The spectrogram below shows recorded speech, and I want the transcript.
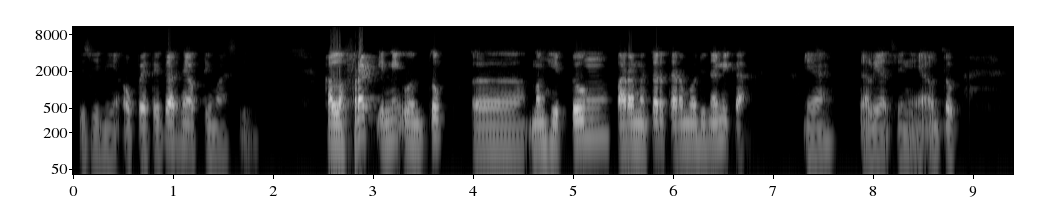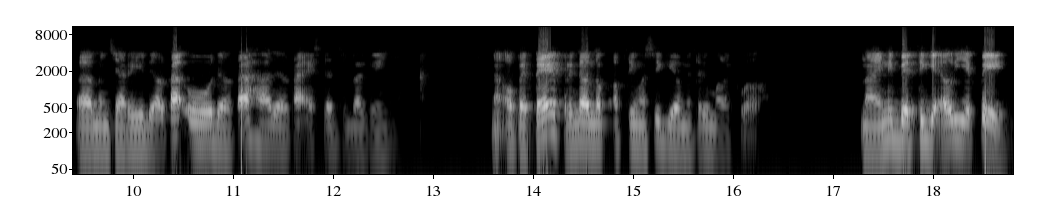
di sini. OPT itu artinya optimasi. Kalau frag ini untuk uh, menghitung parameter termodinamika. Ya, kita lihat sini ya untuk uh, mencari delta U, delta H, delta S dan sebagainya. Nah, OPT perintah untuk optimasi geometri molekul. Nah, ini B3LYP.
